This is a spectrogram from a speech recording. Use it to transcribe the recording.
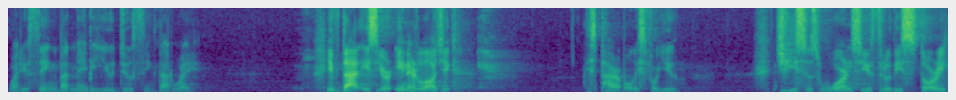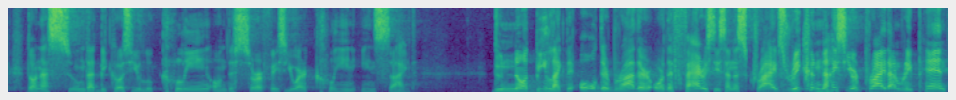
what you think, but maybe you do think that way. If that is your inner logic, this parable is for you. Jesus warns you through this story. Don't assume that because you look clean on the surface, you are clean inside. Do not be like the older brother or the Pharisees and the scribes. Recognize your pride and repent.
